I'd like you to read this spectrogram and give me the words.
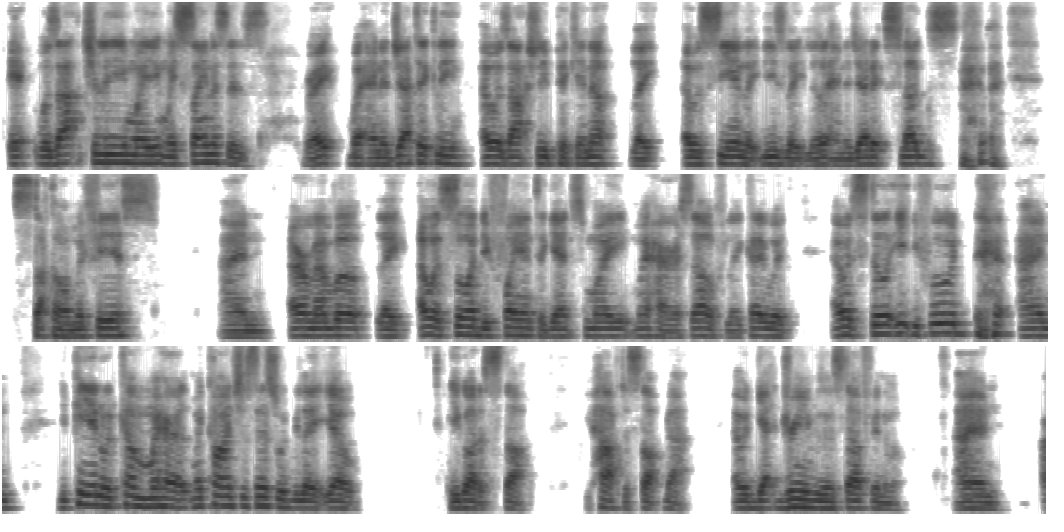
it was actually my my sinuses, right? But energetically, I was actually picking up like I was seeing like these like little energetic slugs stuck on my face. And I remember like I was so defiant against my my higher self. Like I would I would still eat the food and the pain would come my hair my consciousness would be like, yo, you gotta stop. You have to stop that. I would get dreams and stuff, you know. And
